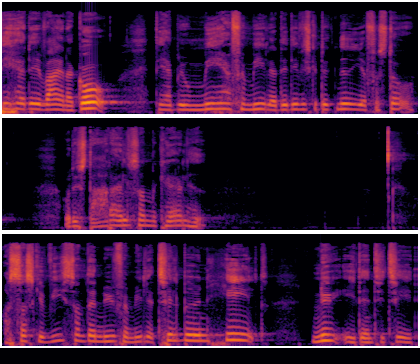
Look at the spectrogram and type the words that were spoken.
Det her, det er vejen at gå. Det er at blive mere familie, det er det, vi skal dykke ned i at forstå. Og det starter alt sammen med kærlighed. Og så skal vi som den nye familie tilbyde en helt ny identitet.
